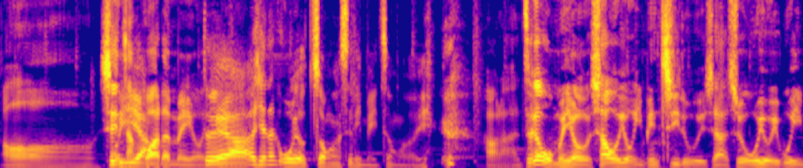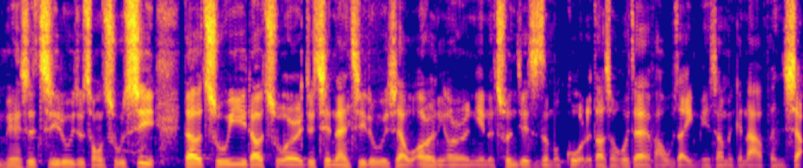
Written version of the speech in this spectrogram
哦，现场刮的没有，对啊，而且那个我有中啊，是你没中而已。好啦，这个我们有稍微用影片记录一下，所以我有一部影片是记录，就从除夕到初一到初二，就简单记录一下我二零二二年的春节是怎么过的，到时候会再发布在影片上面跟大家分享。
